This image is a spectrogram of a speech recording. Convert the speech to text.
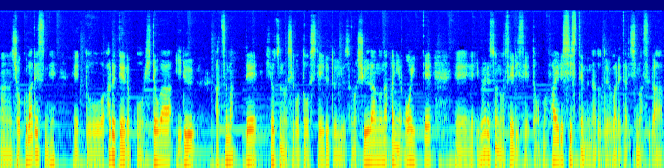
あの、職場ですね。えっと、ある程度こう人がいる集まって一つの仕事をしているというその集団の中において、えー、いわゆるその整理整頓、ファイルシステムなどと呼ばれたりしますが、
